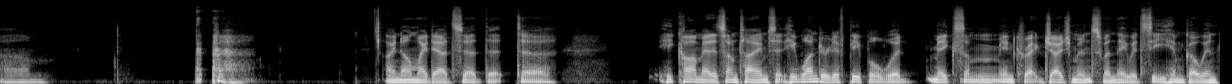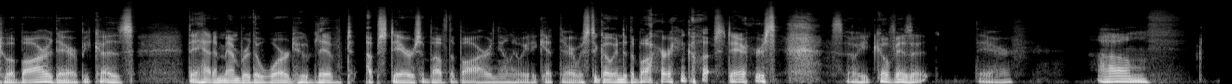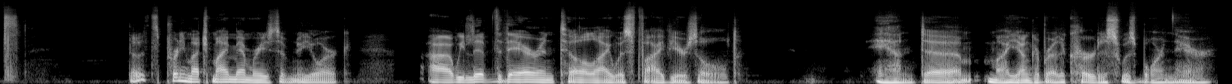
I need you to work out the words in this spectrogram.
um, I know my dad said that uh, he commented sometimes that he wondered if people would make some incorrect judgments when they would see him go into a bar there because they had a member of the ward who lived upstairs above the bar, and the only way to get there was to go into the bar and go upstairs. So he'd go visit there. Um, that's pretty much my memories of New York. Uh, we lived there until I was five years old. And uh, my younger brother Curtis was born there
